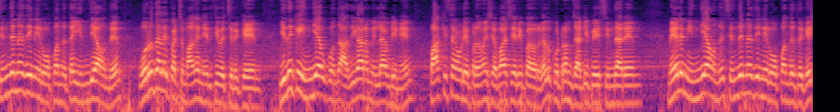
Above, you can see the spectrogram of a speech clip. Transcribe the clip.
சிந்து நதி நீர் ஒப்பந்தத்தை இந்தியா வந்து ஒருதலை பட்சமாக நிறுத்தி வச்சிருக்கு. இதுக்கு இந்தியாவுக்கு வந்து அதிகாரம் இல்லை அப்படின்னு பாகிஸ்தானுடைய பிரதமர் ஷெபாஸ் ஷெரீப் அவர்கள் குற்றம் சாட்டி பேசியிருந்தார். மேலும் இந்தியா வந்து சிந்து நதி நீர் ஒப்பந்தத்துக்கு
